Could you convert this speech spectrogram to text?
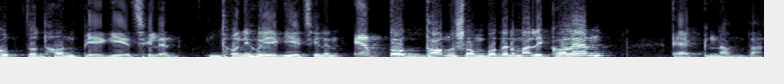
গুপ্তধন পেয়ে গিয়েছিলেন। ধনী হয়ে গিয়েছিলেন। এত ধন সম্পদের মালিক হলেন এক নাম্বার।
